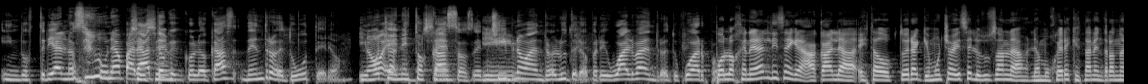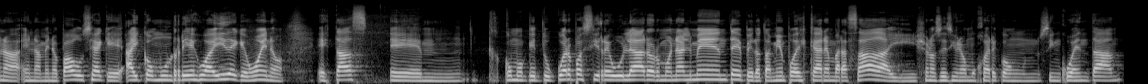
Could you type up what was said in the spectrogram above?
industrial, no sé, un aparato Sí, sí. que colocas dentro de tu útero. Y no mucha- en estos sí, casos. El chip no va dentro del útero, pero igual va dentro de tu cuerpo. Por lo general dicen que acá la, esta doctora que muchas veces los usan la- las mujeres que están entrando en la, en la menopausia, que hay como un riesgo ahí de que, bueno, estás eh, como que tu cuerpo es irregular hormonalmente, pero también puedes quedar embarazada y yo no sé si una mujer con 50...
